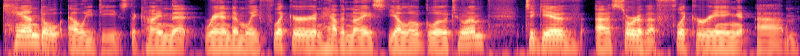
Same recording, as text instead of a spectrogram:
candle LEDs, the kind that randomly flicker and have a nice yellow glow to them to give a sort of a flickering um,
